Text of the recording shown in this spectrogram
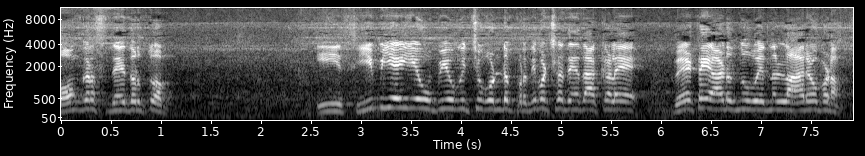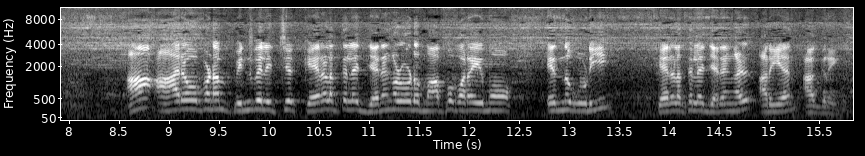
കോൺഗ്രസ് നേതൃത്വം ഈ സി ബി ഐയെ ഉപയോഗിച്ചുകൊണ്ട് പ്രതിപക്ഷ നേതാക്കളെ വേട്ടയാടുന്നു എന്നുള്ള ആരോപണം ആ ആരോപണം പിൻവലിച്ച് കേരളത്തിലെ ജനങ്ങളോട് മാപ്പ് പറയുമോ എന്നുകൂടി കേരളത്തിലെ ജനങ്ങൾ അറിയാൻ ആഗ്രഹിക്കുന്നു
